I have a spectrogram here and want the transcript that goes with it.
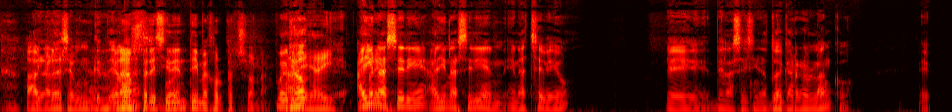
hablar de según qué Gran temas. presidente y mejor persona. Pues Yo- Ahí, ahí. Hay Hombre. una serie, hay una serie en, en HBO eh, del asesinato de Carrero Blanco. Eh,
